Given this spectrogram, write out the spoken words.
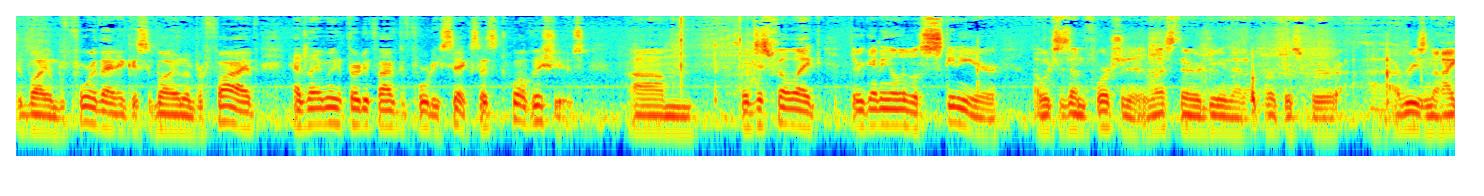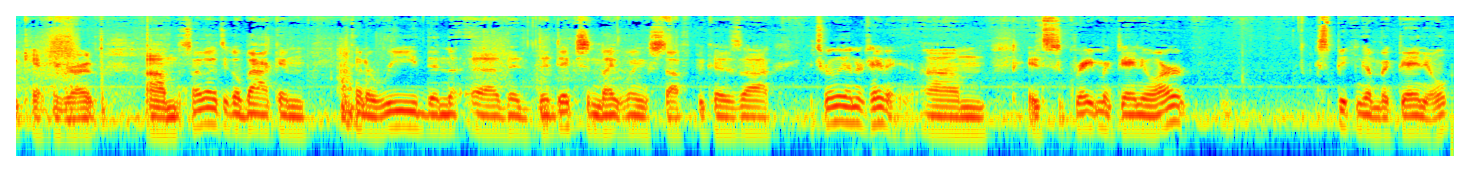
the volume before that, I guess volume number five, had Nightwing 35 to 46. That's 12 issues. Um, so it just felt like they're getting a little skinnier, uh, which is unfortunate, unless they're doing that on purpose for uh, a reason I can't figure out. Um, so I'd like to go back and kind of read the, uh, the, the Dixon Nightwing stuff because uh, it's really entertaining. Um, it's great McDaniel art Speaking of McDaniel,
